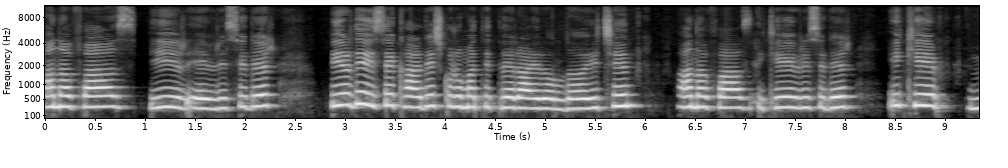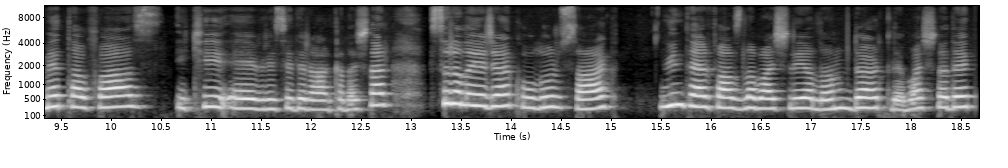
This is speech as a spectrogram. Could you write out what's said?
anafaz 1 evresidir. Bir de ise kardeş kromatitler ayrıldığı için anafaz 2 evresidir. 2 metafaz 2 evresidir arkadaşlar. Sıralayacak olursak interfazla başlayalım. 4 ile başladık.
